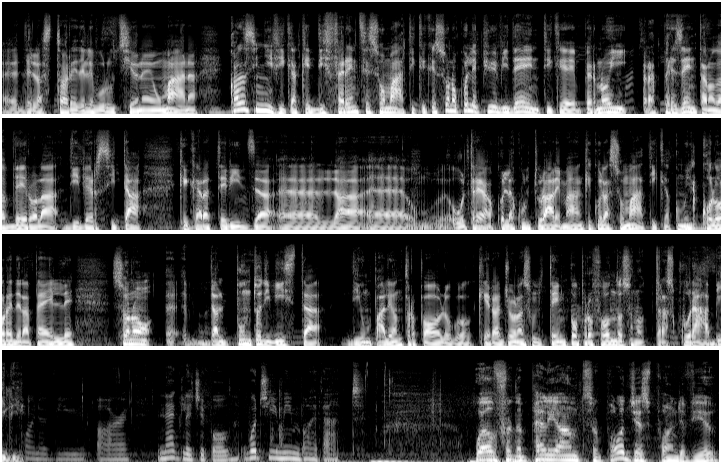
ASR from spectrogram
eh, della storia dell'evoluzione umana. Cosa significa che differenze somatiche, che sono quelle più evidenti, che per noi rappresentano davvero la diversità che caratterizza eh, la, eh, oltre a quella culturale, ma anche quella somatica, come il colore della pelle, sono eh, dal punto di vista di un paleoantropologo che ragiona sul tempo profondo, sono trascurabili. Negligible. What do you mean by that? Well, from the paleoanthropologist point of view,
